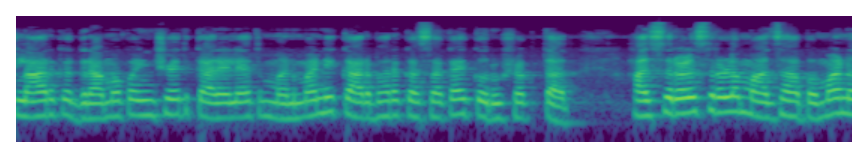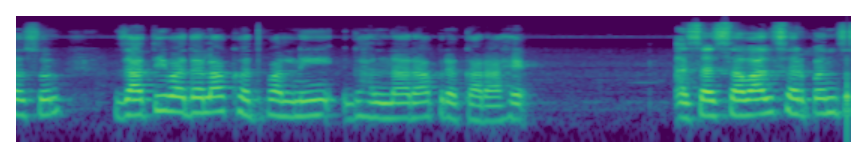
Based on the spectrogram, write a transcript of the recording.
क्लार्क ग्रामपंचायत कार्यालयात मनमानी कारभार कसा काय करू शकतात हा सरळ सरळ माझा अपमान असून जातीवादाला खतपालनी घालणारा प्रकार आहे. असा सवाल सरपंच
